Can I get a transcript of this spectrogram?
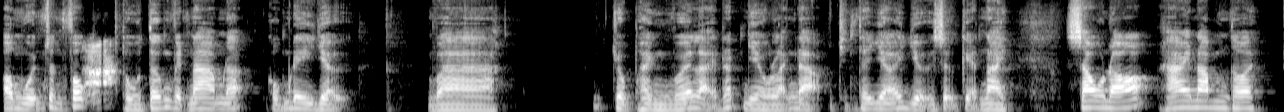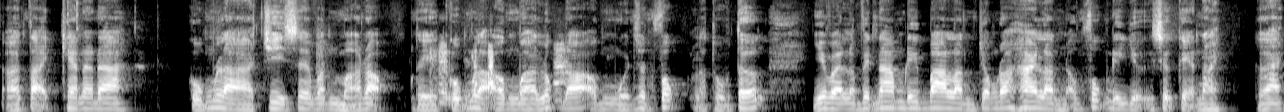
ông Nguyễn Xuân Phúc đó. thủ tướng Việt Nam đó cũng đi dự và chụp hình với lại rất nhiều lãnh đạo trên thế giới dự sự kiện này sau đó 2 năm thôi ở tại Canada cũng là G7 mở rộng thì cũng là ông à, lúc đó ông Nguyễn Xuân Phúc là thủ tướng như vậy là Việt Nam đi ba lần trong đó hai lần ông Phúc đi dự sự kiện này thưa anh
